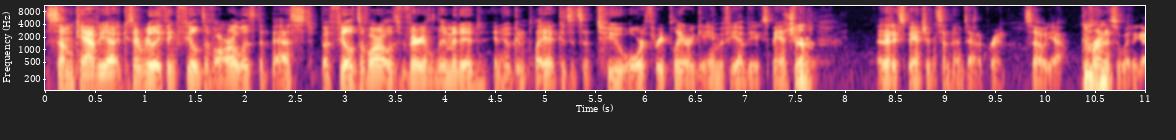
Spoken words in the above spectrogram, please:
some caveat because I really think Fields of Arle is the best, but Fields of Arle is very limited in who can play it because it's a two or three player game if you have the expansion. Sure. And that expansion sometimes out of print. So yeah, Caverna Mhm. is the way to go.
